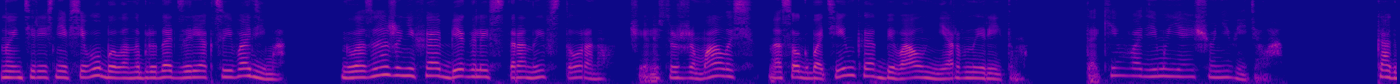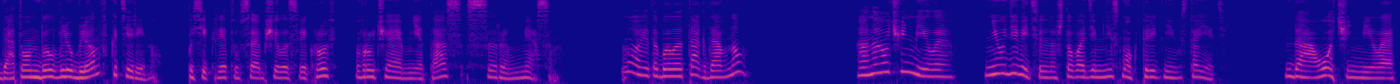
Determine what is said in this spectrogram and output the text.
но интереснее всего было наблюдать за реакцией Вадима. Глаза жениха бегали из стороны в сторону, челюсть сжималась, носок ботинка отбивал нервный ритм. Таким Вадима я еще не видела. Когда-то он был влюблен в Катерину, по секрету сообщила свекровь, вручая мне таз с сырым мясом. Но это было так давно. Она очень милая. Неудивительно, что Вадим не смог перед ней устоять. Да, очень милая.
